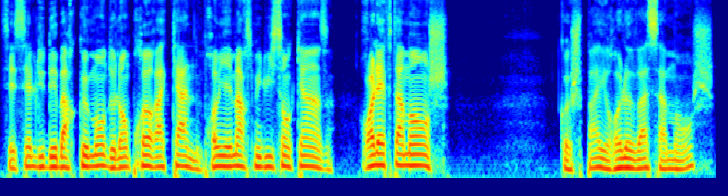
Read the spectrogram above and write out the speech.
c'est celle du débarquement de l'empereur à Cannes, 1er mars 1815. Relève ta manche. Cochepaille releva sa manche.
